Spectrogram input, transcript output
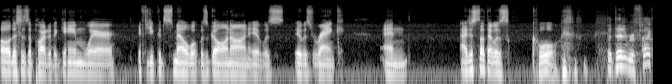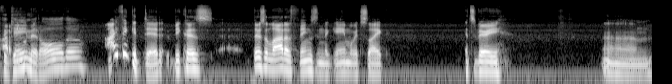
oh, this is a part of the game where if you could smell what was going on, it was it was rank, and I just thought that was cool. But did it reflect the game at all, though? I think it did because uh, there's a lot of things in the game where it's like it's very um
